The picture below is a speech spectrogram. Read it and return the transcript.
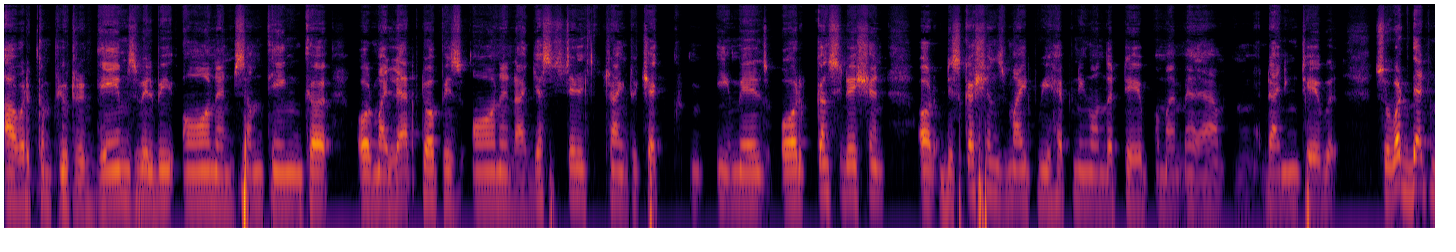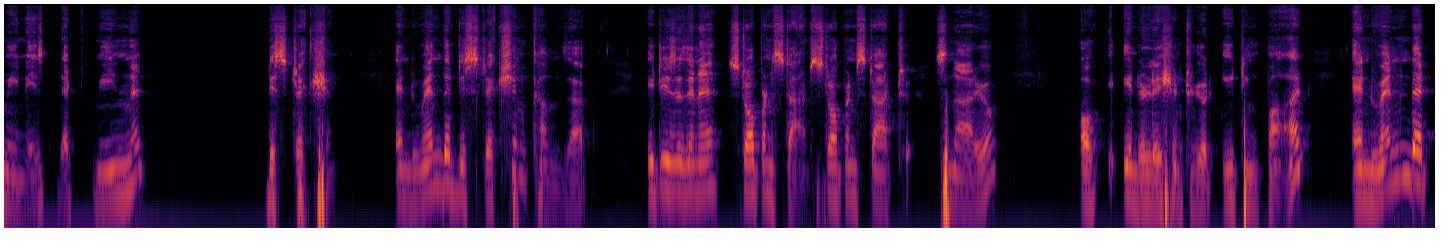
our computer games will be on and something uh, or my laptop is on and i just still trying to check emails or consideration or discussions might be happening on the table on my uh, dining table. So what that mean is that mean distraction. And when the distraction comes up it is in a stop and start stop and start scenario of in relation to your eating part. And when that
